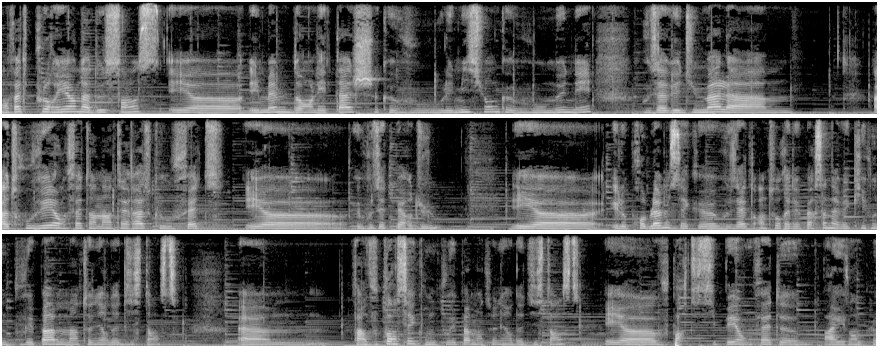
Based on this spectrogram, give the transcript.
En fait, plus rien n'a de sens et, euh, et, même dans les tâches que vous, les missions que vous menez, vous avez du mal à, trouver en fait un intérêt à ce que vous faites et, euh, vous êtes perdu. Euh, et, le problème, c'est que vous êtes entouré de personnes avec qui vous ne pouvez pas maintenir de distance. Euh, enfin, vous pensez que vous ne pouvez pas maintenir de distance et vous participez en fait, par exemple,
